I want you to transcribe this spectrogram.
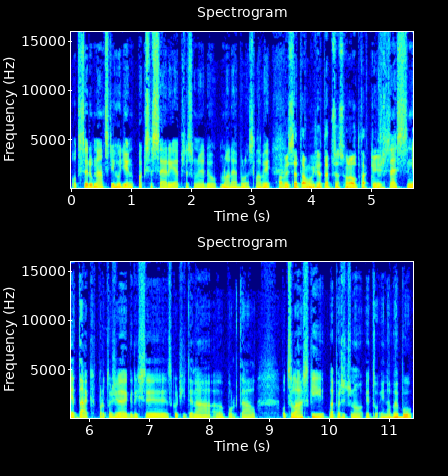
od 17 hodin, pak se série přesune do Mladé Boleslavy. A vy se tam můžete přesunout taky. Přesně tak, protože když si skočíte na eh, portál ocelářský, lépe řečeno je to i na webu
